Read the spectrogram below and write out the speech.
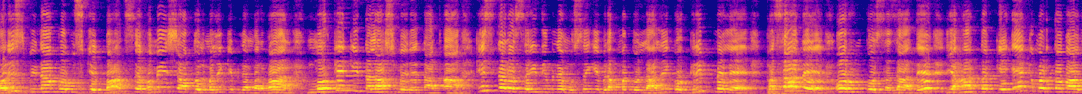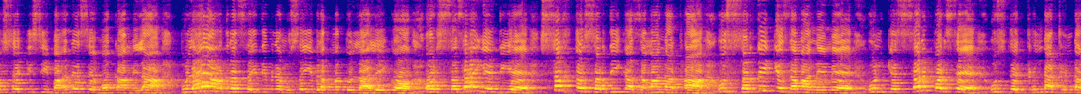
اور اس بنا پر اس کے بعد سے ہمیشہ عبد الملک ابن مروان موقع کی تلاش میں رہتا تھا کس طرح سعید ابن مسیب رحمت اللہ علیہ کو گرپ میں لے، پھنسا دے اور ان کو سزا دے۔ یہاں تک کہ ایک مرتبہ اسے کسی بہانے سے موقع ملا۔ بلایا حضرت سعید ابن مسیب رحمت اللہ علیہ کو اور سزا یہ دی ہے، سخت سردی کا زمانہ تھا۔ اس سردی کے زمانے میں ان کے سر پر سے اس نے ٹھنڈا ٹھنڈا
